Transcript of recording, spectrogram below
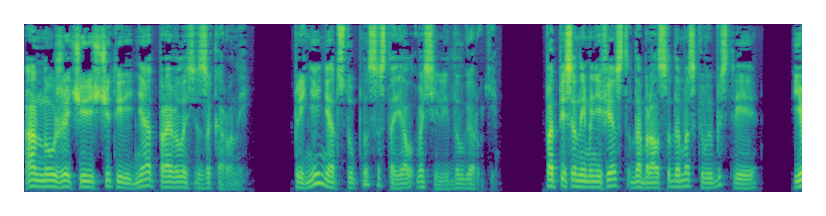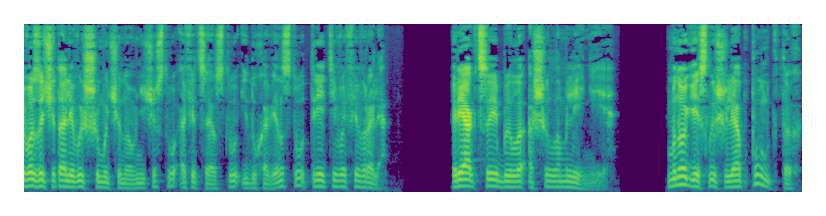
Анна уже через четыре дня отправилась за короной. При ней неотступно состоял Василий Долгорукий. Подписанный манифест добрался до Москвы быстрее. Его зачитали высшему чиновничеству, офицерству и духовенству 3 февраля. Реакцией было ошеломление. Многие слышали о пунктах,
